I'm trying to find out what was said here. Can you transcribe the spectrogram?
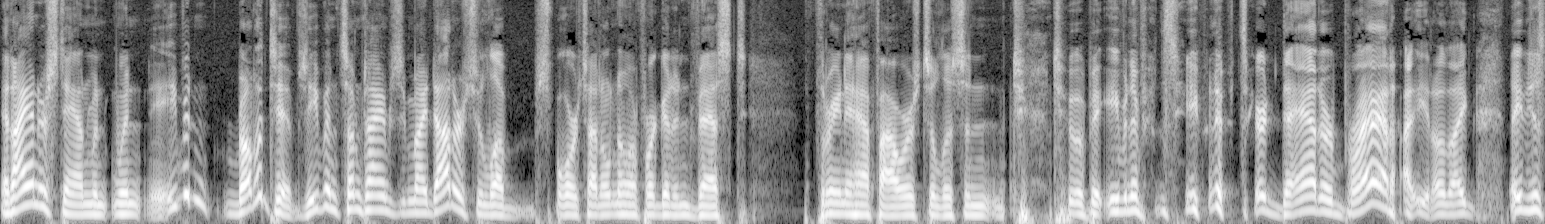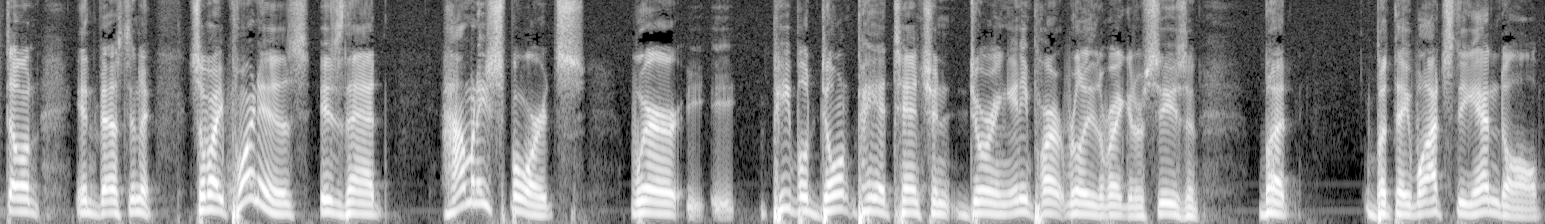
and I understand when when even relatives, even sometimes my daughters who love sports, I don't know if we're going to invest three and a half hours to listen to, to a big, even if it's even if it's their dad or Brad, you know, like they just don't invest in it. So my point is, is that how many sports where people don't pay attention during any part really the regular season, but but they watch the end all,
